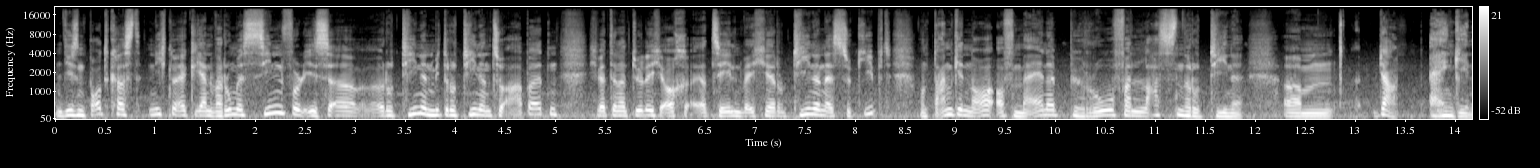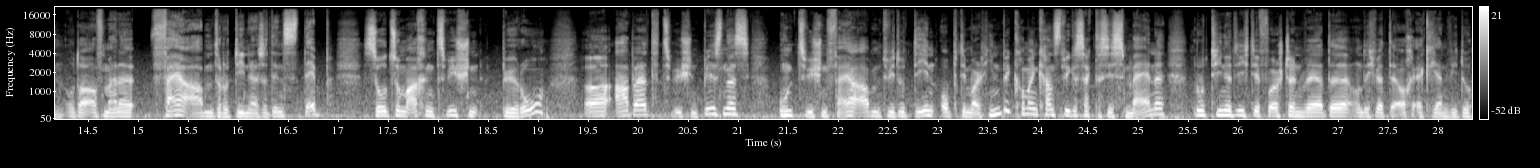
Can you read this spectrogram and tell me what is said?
in diesem Podcast nicht nur erklären, warum es sinnvoll ist, äh, Routinen mit Routinen zu arbeiten, ich werde natürlich auch erzählen, welche Routinen es so gibt und dann genau auf meine Büro-Verlassen-Routine ähm, ja, eingehen oder auf meine Feierabendroutine, also den Step so zu machen zwischen Büroarbeit, äh, zwischen Business und zwischen Feierabend, wie du den optimal hinbekommen kannst. Wie gesagt, das ist meine Routine, die ich dir vorstellen werde und ich werde dir auch erklären, wie du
